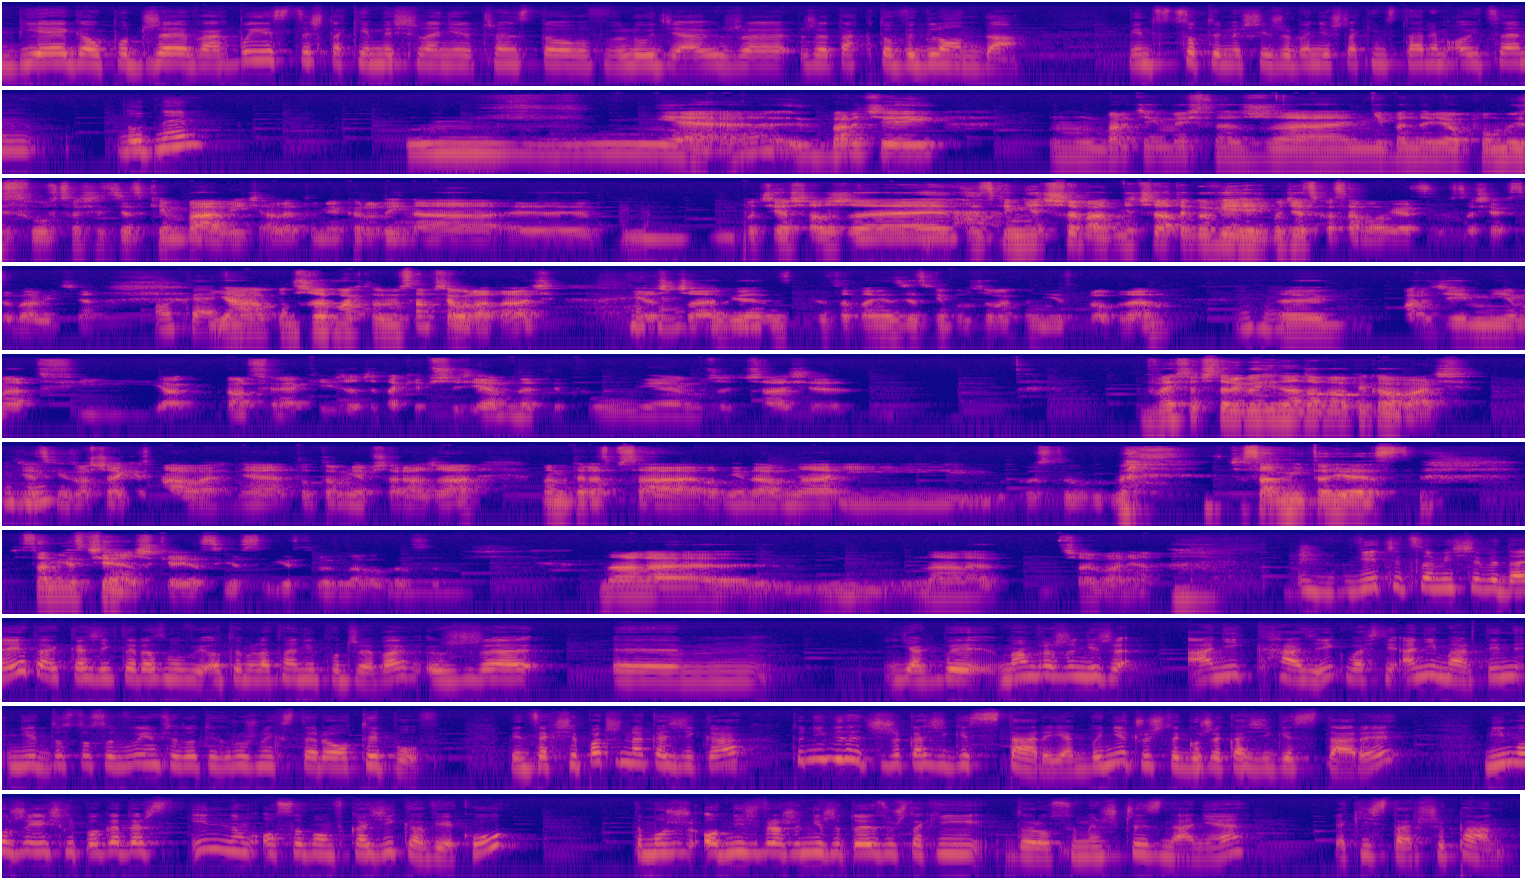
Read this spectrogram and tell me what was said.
biegał po drzewach, bo jest też takie myślenie często w ludziach, że, że tak to wygląda. Więc co Ty myślisz, że będziesz takim starym ojcem nudnym? Mm, Nie, bardziej, mm, bardziej myślę, że nie będę miał pomysłów, co się z dzieckiem bawić, ale tu mnie Karolina y, pociesza, że z dzieckiem nie trzeba, nie trzeba tego wiedzieć, bo dziecko samo wie, co się chce bawić. Nie? Okej. Ja po drzewach to bym sam chciał latać jeszcze, więc latanie z dzieckiem po drzewach to nie jest problem. Mhm. Y, Bardziej mnie martwi, jak, martwią jakieś rzeczy takie przyziemne, typu, nie wiem, że trzeba się 24 godziny na dobę opiekować Mhm. dzieckiem, zwłaszcza jak jest małe, nie? To to mnie przeraża. Mamy teraz psa od niedawna i po prostu czasami to jest, czasami jest ciężkie, jest, jest, jest trudno po prostu. No ale, no ale trzeba, nie? Wiecie, co mi się wydaje? Tak, Kazik teraz mówi o tym lataniu po drzewach, że ym, jakby mam wrażenie, że ani Kazik, właśnie ani Martin nie dostosowują się do tych różnych stereotypów. Więc jak się patrzy na Kazika, to nie widać, że Kazik jest stary. Jakby nie czuć tego, że Kazik jest stary, mimo że jeśli pogadasz z inną osobą w Kazika wieku, to możesz odnieść wrażenie, że to jest już taki dorosły mężczyzna, nie? Jakiś starszy pan.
